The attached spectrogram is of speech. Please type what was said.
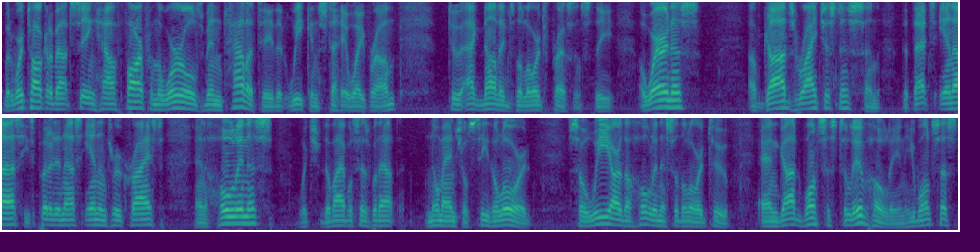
But we're talking about seeing how far from the world's mentality that we can stay away from to acknowledge the Lord's presence. The awareness of God's righteousness and that that's in us. He's put it in us in and through Christ. And holiness, which the Bible says without no man shall see the Lord. So we are the holiness of the Lord too. And God wants us to live holy, and He wants us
